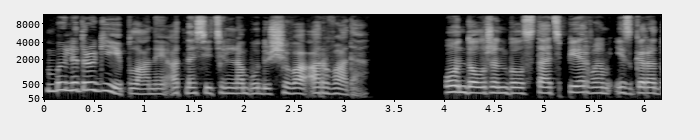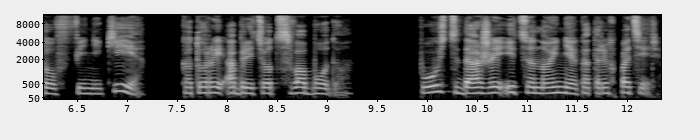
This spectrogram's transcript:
были другие планы относительно будущего Арвада. Он должен был стать первым из городов Финикии, который обретет свободу. Пусть даже и ценой некоторых потерь.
